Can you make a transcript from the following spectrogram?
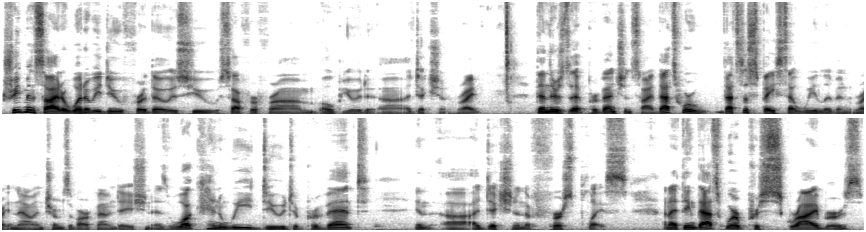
treatment side, or what do we do for those who suffer from opioid uh, addiction, right? Then there's the prevention side. That's where that's the space that we live in right now in terms of our foundation. Is what can we do to prevent in, uh, addiction in the first place? And I think that's where prescribers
